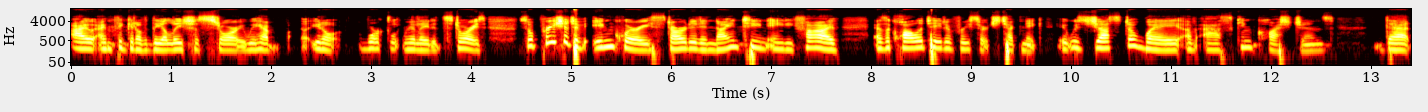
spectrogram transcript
I, I'm thinking of the Alicia story. We have, uh, you know, work related stories. So, appreciative inquiry started in 1985 as a qualitative research technique. It was just a way of asking questions that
